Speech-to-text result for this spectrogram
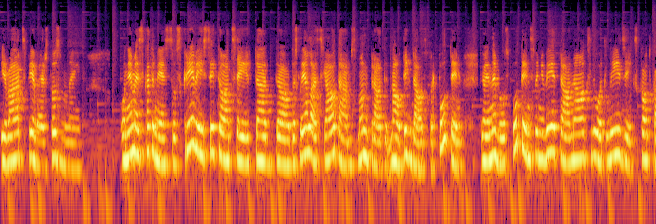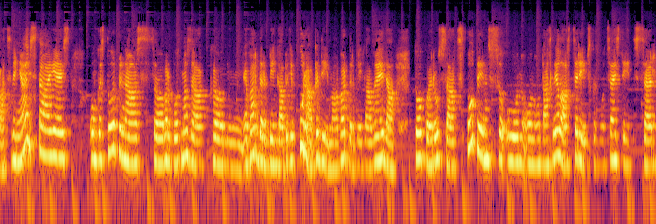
ir vērts pievērst uzmanību. Un, ja mēs skatāmies uz Krievijas situāciju, tad uh, tas lielais jautājums, manuprāt, nav tik daudz par Putinu. Jo, ja nebūs Putins, viņa vietā nāks ļoti līdzīgs kaut kāds viņa aizstājies, uh, un kas turpinās varbūt mazāk vardarbīgā, bet jebkurā gadījumā vardarbīgā veidā to, ko ir uzsācis Putins un, un, un tās lielās cerības, kas būtu saistītas ar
